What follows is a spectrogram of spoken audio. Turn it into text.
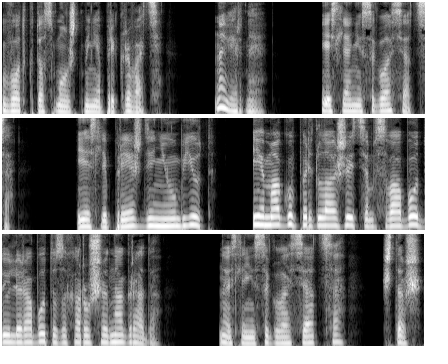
Вот кто сможет меня прикрывать. Наверное, если они согласятся. Если прежде не убьют. Я могу предложить им свободу или работу за хорошую награду. Но если не согласятся, что ж,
